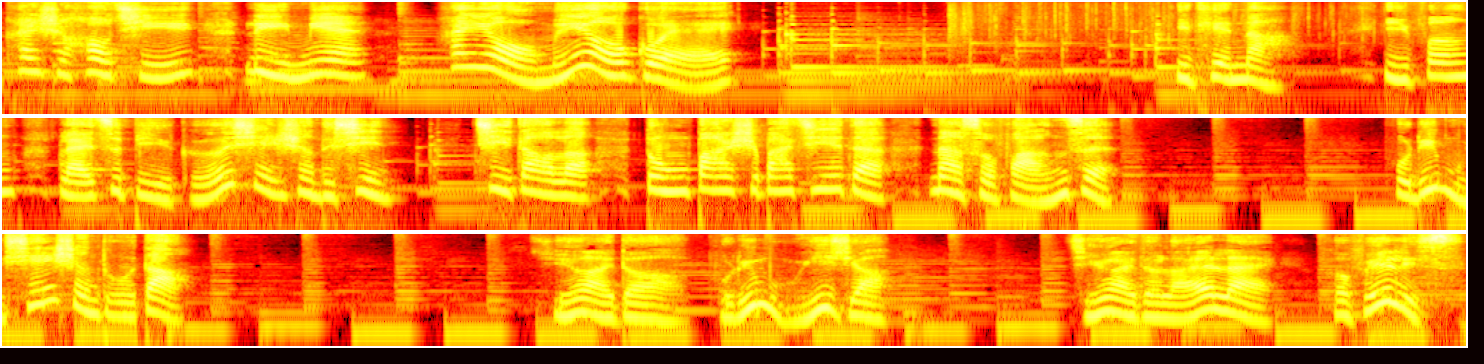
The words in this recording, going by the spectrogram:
开始好奇里面还有没有鬼。一天呐，一封来自比格先生的信寄到了东八十八街的那所房子。普利姆先生读道：“亲爱的普利姆一家。”亲爱的莱莱和菲利斯，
